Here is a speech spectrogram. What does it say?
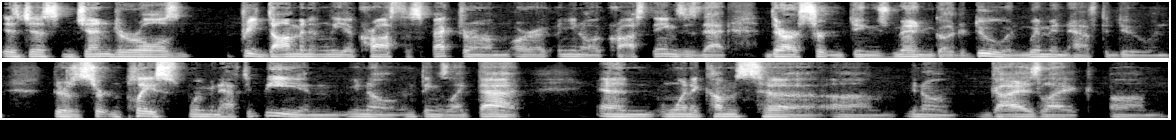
is just gender roles predominantly across the spectrum or, you know, across things is that there are certain things men got to do and women have to do. And there's a certain place women have to be and, you know, and things like that. And when it comes to, um, you know, guys like um,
